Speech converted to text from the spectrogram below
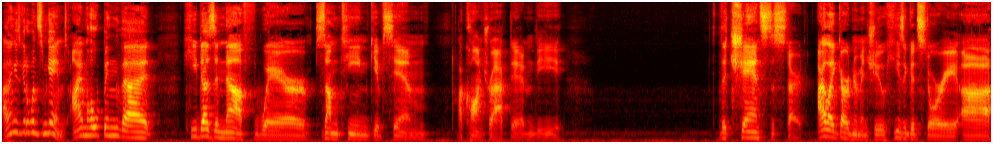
I think he's gonna win some games. I'm hoping that he does enough where some team gives him a contract and the the chance to start. I like Gardner Minshew. He's a good story. Uh,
